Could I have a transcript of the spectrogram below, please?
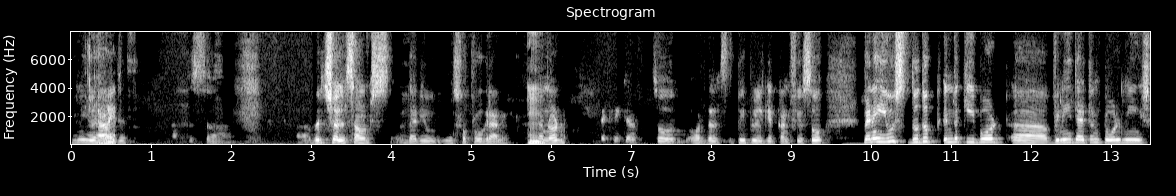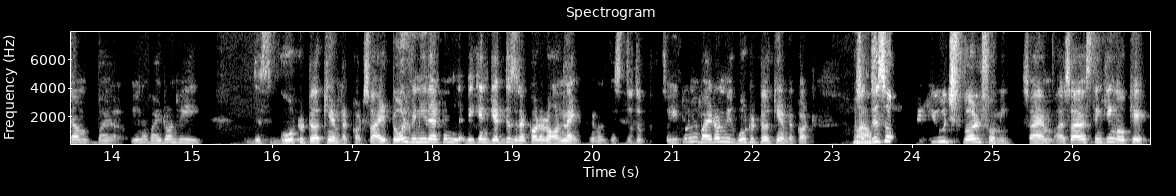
You know, you have right. this, this uh, virtual sounds that you use for programming. Mm. I'm not technical, so or the people will get confused. So when I use duduk in the keyboard, uh, Vinny Dayton told me, Sham, you know, why don't we just go to Turkey and record? So I told Vinny Dayton we can get this recorded online, you know, this duduk. So he told me, why don't we go to Turkey and record? Wow. So this was a huge world for me. So I'm so I was thinking, okay,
